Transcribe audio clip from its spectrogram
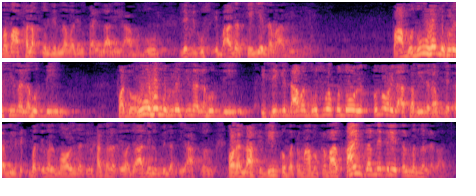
وما خلق الجن ولنسا اللہ علیہ لیکن اس عبادت کے یہ لوازم ہے پابدو ہو مخلصین الہ الدین فدعو ہو مخلصین الہ الدین اسی کی دعوت دوسروں کو دو ادو الا سبیل رب کا بالحکمت والموعظت الحسنت وجادل بالتي احسن۔ اور اللہ کے دین کو بتمام و کمال قائم کرنے کے لیے تل لگا۔ دیں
